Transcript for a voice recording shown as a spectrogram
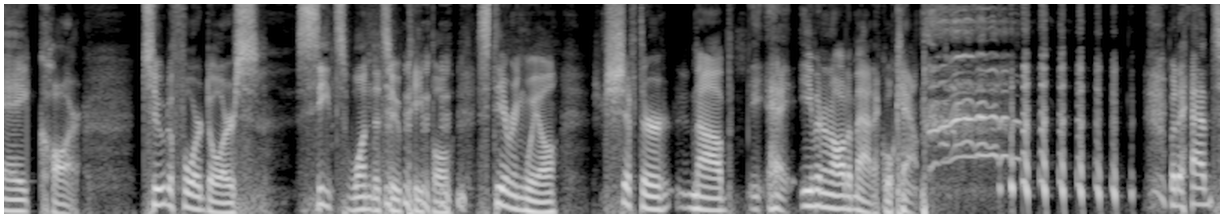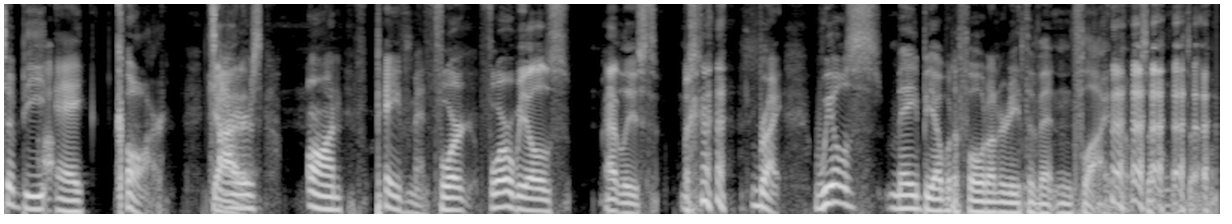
a car, two to four doors, seats one to two people, steering wheel, shifter knob. Hey, even an automatic will count. but it had to be uh, a car. Got Tires on pavement. four four wheels at least. Right. Wheels may be able to fold underneath of it and fly though. So, so-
